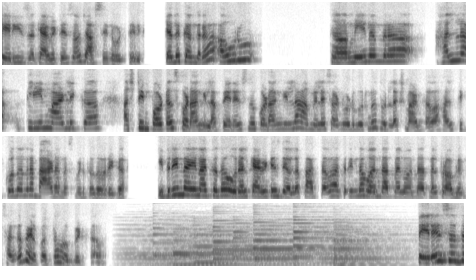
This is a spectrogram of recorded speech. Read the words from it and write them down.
ಕೇರೀಸ್ ಕ್ಯಾವಿಟೀಸ್ ನಾವು ಜಾಸ್ತಿ ನೋಡ್ತೇವಿ. ಯಾಕಂದ್ರ ಅವರು ಮೇನ್ ಅಂದ್ರ ಹಲ್ಲ ಕ್ಲೀನ್ ಮಾಡ್ಲಿಕ್ಕ ಅಷ್ಟ್ ಇಂಪಾರ್ಟೆನ್ಸ್ ಕೊಡಂಗಿಲ್ಲ. ಪೇರೆಂಟ್ಸ್ ನು ಕೊಡಂಗಿಲ್ಲ, ಆಮೇಲೆ ಸಣ್ಣ ಹುಡುಗರ್ನು ದುರ್ಲಕ್ಷ ಮಾಡ್ತಾವ. ಹಲ್ ತಿಕ್ಕೋದಂದ್ರ ಬ್ಯಾಡ್ ಅನಸ್ಬಿಡ್ತದ ಅವ್ರಿಗ. ಇದರಿಂದ ಏನಾಗ್ತದ ಓರಲ್ ಕ್ಯಾವಿಟೀಸ್ ಡೆವಲಪ್ ಆಗ್ತಾವ. ಅದರಿಂದ ಒಂದಾದ್ಮೇಲೆ ಒಂದಾದ್ಮೇಲೆ ಪ್ರಾಬ್ಲಮ್ಸ್ ಹಂಗ ಬೆಳ್ಕೊಂತ ಹೋಗ್ಬಿಡ್ತಾವ. ಪೇರೆಂಟ್ಸ್ ಅದ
